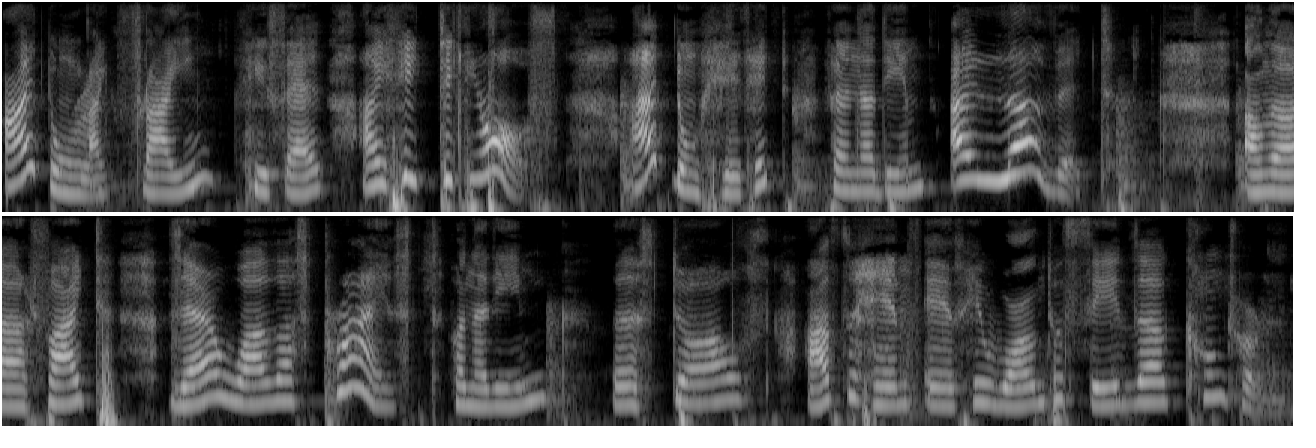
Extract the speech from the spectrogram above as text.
I don't like flying, he said. I hate taking off. I don't hate it, said Nadim. I love it. On the flight, there was a surprise for Nadim. The stewardess asked him if he wanted to see the controls.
